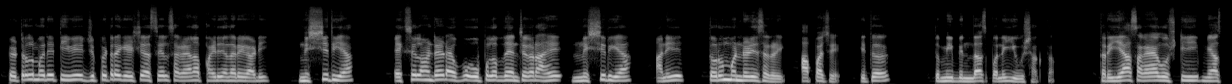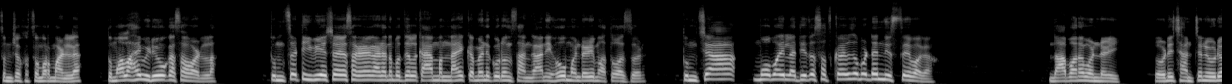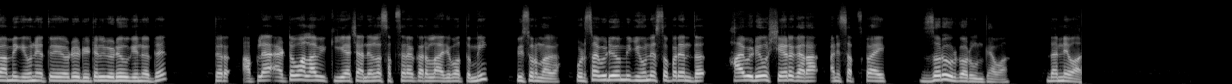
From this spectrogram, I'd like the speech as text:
पेट्रोलमध्ये टी व्ही ज्युपिटर घ्यायची असेल सगळ्यांना फायदा देणारी गाडी निश्चित घ्या. एक्सेल हंड्रेड उपलब्ध यांच्याकडे आहे निश्चित घ्या. आणि तरुण मंडळी सगळी आपाचे इथं तुम्ही बिंदासपणे येऊ शकता. तर या सगळ्या गोष्टी मी आज तुमच्यासमोर मांडल्या. तुम्हाला हा व्हिडिओ कसा वाटला? तुमचं टी व्ही एसच्या या सगळ्या गाड्यांबद्दल काय म्हणणं आहे कमेंट करून सांगा. आणि हो मंडळी महत्वाचं तुमच्या मोबाईलला तिथं सबस्क्राईबचं बटन दिसतंय बघा. दाबानं मंडळी एवढी छान छान व्हिडिओ आम्ही घेऊन येतो एवढे डिटेल व्हिडिओ घेऊन येते तर आपल्या ॲटोवाला विकी या चॅनलला सबस्क्राईब करायला अजिबात तुम्ही विसरू नका. पुढचा व्हिडिओ मी घेऊन येतोपर्यंत हा व्हिडिओ शेअर करा आणि सबस्क्राईब जरूर करून ठेवा. धन्यवाद.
